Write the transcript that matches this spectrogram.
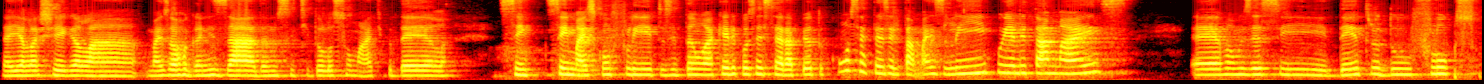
daí ela chega lá mais organizada no sentido holossomático dela, sem, sem mais conflitos. Então, aquele processo terapeuta, com certeza, ele está mais limpo e ele está mais, é, vamos dizer assim, dentro do fluxo.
